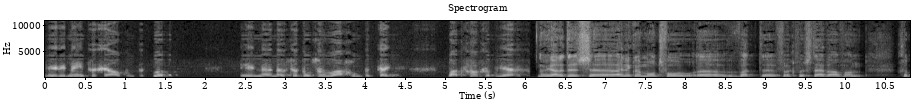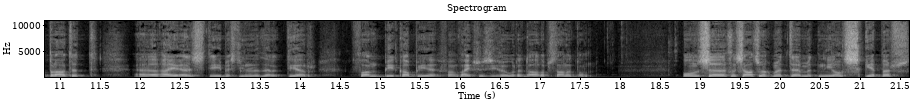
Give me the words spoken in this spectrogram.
hierdie mense geld om te koop en uh, nou sit ons en wag om te kyk wat gaan gebeur. Nou ja, dit is uh, eintlik 'n mondvol uh, wat uh, Frik Verster daarvan gepraat het. Uh, hy is die bestuurende direkteur van BKB van Wyk soos jy gehoor het daarop staan het hom. Ons uh, gesels ook met uh, met Neil Skeepers.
